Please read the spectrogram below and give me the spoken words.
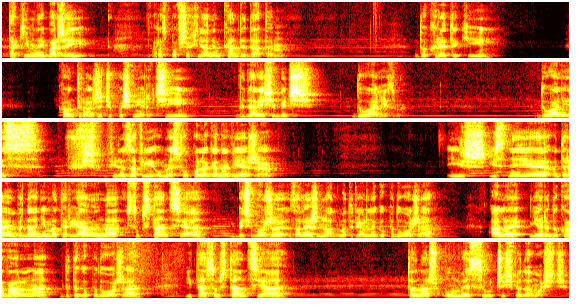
Takim najbardziej rozpowszechnionym kandydatem do krytyki kontra życiu po śmierci wydaje się być dualizm. Dualizm w filozofii umysłu polega na wierze, iż istnieje odrębna, niematerialna substancja, być może zależna od materialnego podłoża, ale nieredukowalna do tego podłoża, i ta substancja to nasz umysł czy świadomość.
